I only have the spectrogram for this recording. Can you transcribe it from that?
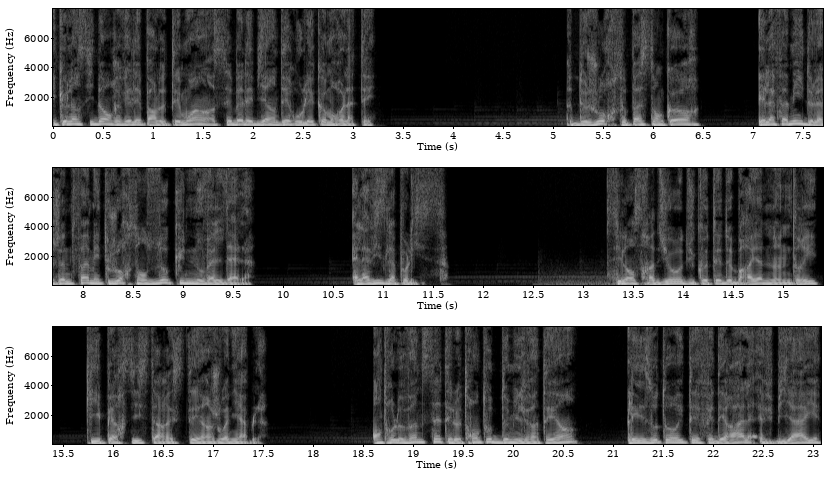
et que l'incident révélé par le témoin s'est bel et bien déroulé comme relaté. Deux jours se passent encore et la famille de la jeune femme est toujours sans aucune nouvelle d'elle. Elle avise la police. Silence radio du côté de Brian Landry qui persiste à rester injoignable. Entre le 27 et le 30 août 2021, les autorités fédérales FBI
